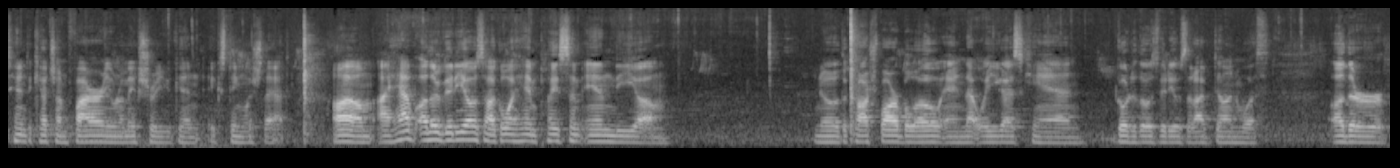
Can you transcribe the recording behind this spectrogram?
tend to catch on fire and you want to make sure you can extinguish that. Um, I have other videos. I'll go ahead and place them in the um, you know the crotch bar below and that way you guys can go to those videos that I've done with other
